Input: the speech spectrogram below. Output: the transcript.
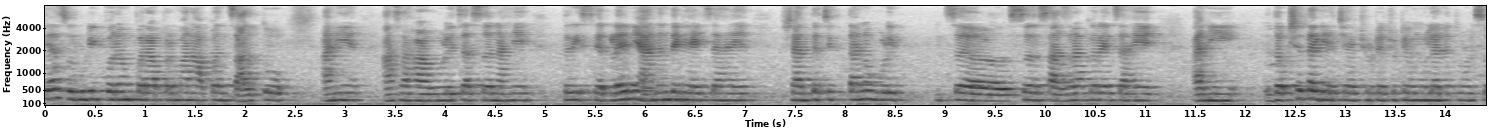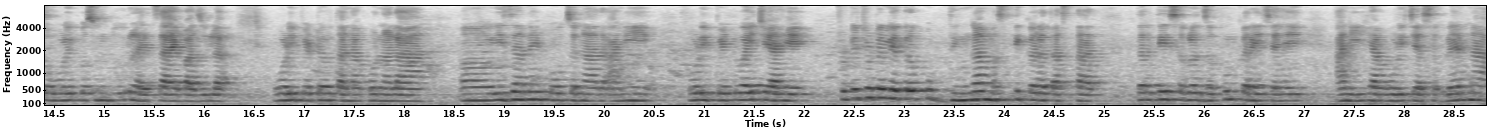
त्याच रूढी परंपराप्रमाणे आपण चालतो आणि असा हा होळीचा सण आहे तरी सगळ्यांनी आनंद घ्यायचा आहे. शांतचित्तानं होळीचं सण साजरा करायचा आहे आणि दक्षता घ्यायची आहे. छोट्या छोट्या मुलांना थोडंसं होळीपासून दूर राहायचं आहे बाजूला. होळी पेटवताना कोणाला इजा नाही पोहोचणार आणि होळी पेटवायची आहे. छोटे छोटे लेकरं खूप धिंगा मस्ती करत असतात. तर ते सगळं जपून करायचे आहे आणि ह्या होळीच्या सगळ्यांना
